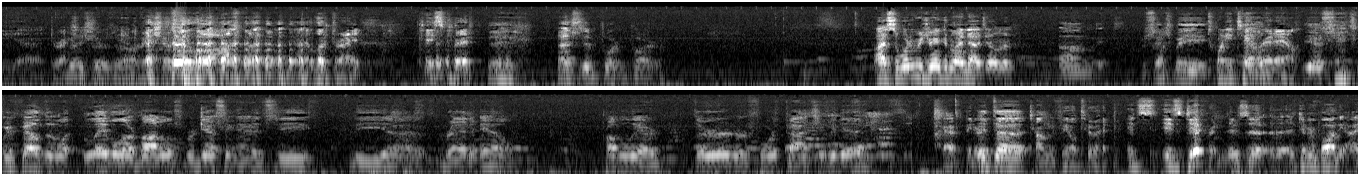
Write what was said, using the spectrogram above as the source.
the uh, directions Ratios were, yeah, the ratios were a little off, but it looked right. Tastes good. That's the important part. All right, so what are we drinking right now, gentlemen? Um, since we 2010 failed- red ale. Yeah, since we failed to l- label our bottles, we're guessing that it's the the uh, red ale. Probably our third or fourth batch that we did. It's Got a bitter It, uh, tongue feel to it. It's it's different. There's a, a different body. I,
